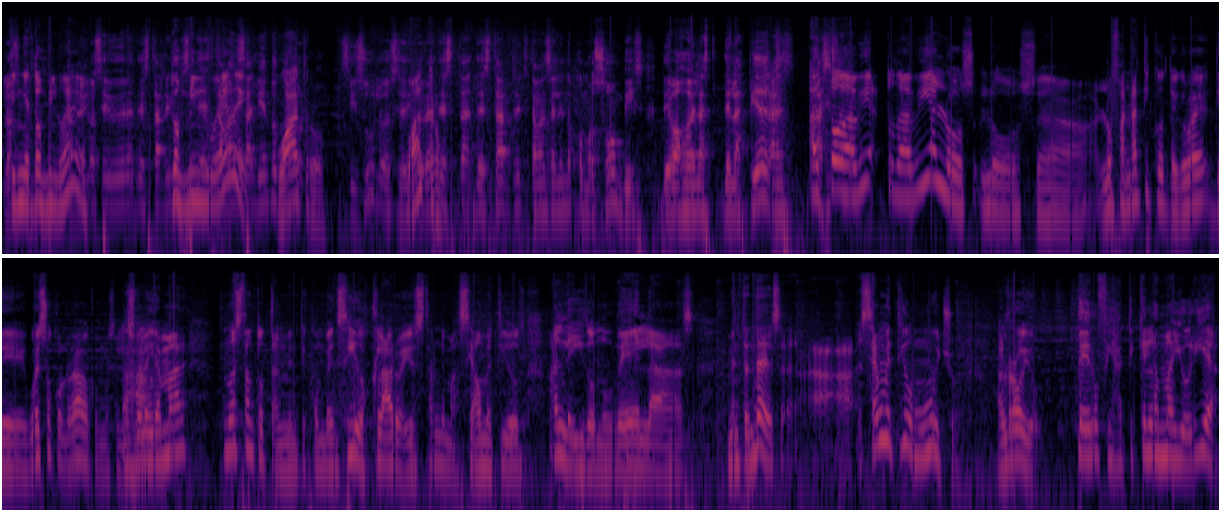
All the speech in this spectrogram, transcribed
Los- en el También 2009. Los seguidores de Star Trek 2009. estaban saliendo Cuatro. Como, sí, su, los seguidores Cuatro. de Star, de Star Trek estaban saliendo como zombies debajo de las, de las piedras. Ah, todavía, todavía los, los, ah, los fanáticos de, de Hueso Colorado, como se les Ajá. suele llamar, no están totalmente convencidos. Claro, ellos están demasiado metidos, han leído novelas, ¿me entendés? Ah, se han metido mucho al rollo. Pero fíjate que la mayoría,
